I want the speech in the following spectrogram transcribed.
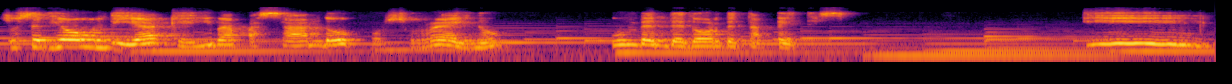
Sucedió un día que iba pasando por su reino un vendedor de tapetes. Y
